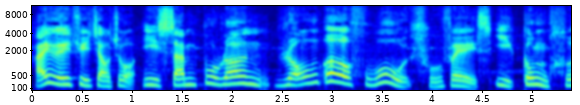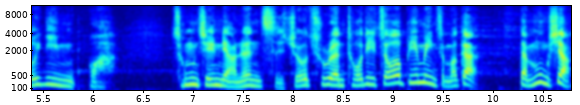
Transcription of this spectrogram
还有一句叫做“一山不能容二虎”，除非是一公和一母啊。从前两人只求出人头地，怎么拼命怎么干。但目下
